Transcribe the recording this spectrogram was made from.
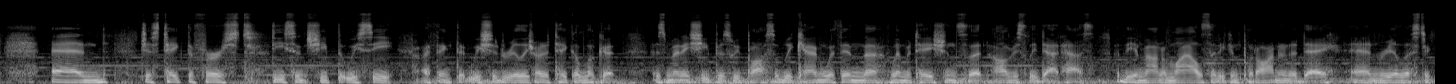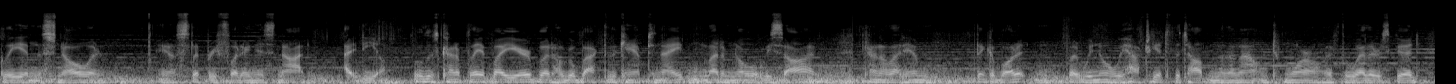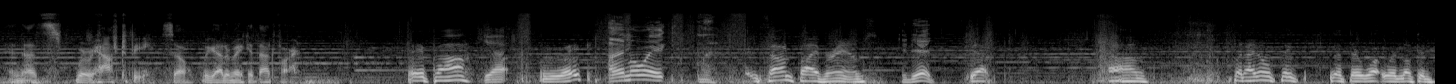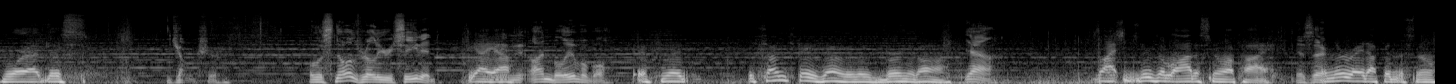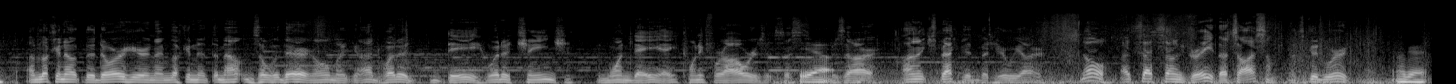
and just take the first decent sheep that we see. I think that we should really try to take a look at as many sheep as we possibly can within the limitations that obviously Dad has. The amount of miles that he can put on in a day and realistically in the snow and you know slippery footing is not ideal. We'll just kind of play it by ear, but I'll go back to the camp tonight and let him know what we saw and kind of let him think about it. And, but we know we have to get to the top of the mountain tomorrow if the weather is good, and that's where we have to be. So we got to make it that far. Hey, Pa, Yeah. you awake? I'm awake. We found five rams. You did. Yep. Um, but I don't think that they're what we're looking for at this. Juncture. Well, the snow's really receded. Yeah, I mean, unbelievable. If the, the sun stays out, it'll burn it off. Yeah. But there's a lot of snow up high, Is and they're right up in the snow. I'm looking out the door here and I'm looking at the mountains over there and oh my God, what a day, what a change in one day, eh? 24 hours, it's just Yeah. bizarre. Unexpected, but here we are. No, that's, that sounds great, that's awesome, that's a good word. Okay.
